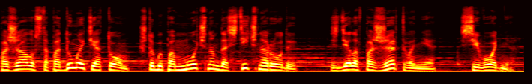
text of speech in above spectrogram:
пожалуйста, подумайте о том, чтобы помочь нам достичь народы, сделав пожертвование сегодня –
